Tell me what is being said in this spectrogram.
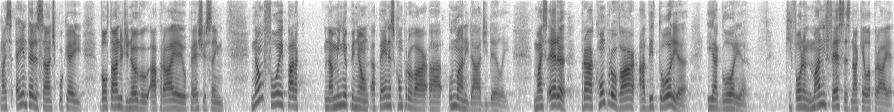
Mas é interessante porque, voltando de novo à praia e ao peixe, assim, não foi para, na minha opinião, apenas comprovar a humanidade dele, mas era para comprovar a vitória e a glória que foram manifestas naquela praia,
